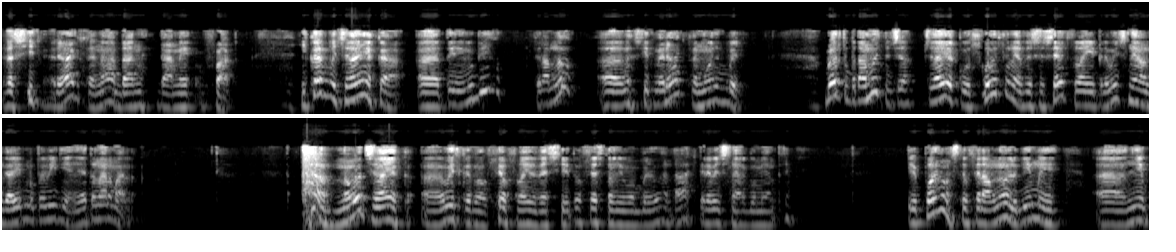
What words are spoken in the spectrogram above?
защитная реакция на данный, данный факт. И как бы человека э, ты не любил, все равно э, защитная реакция может быть. Просто потому, что человеку свойственно защищать свои привычные алгоритмы поведения. Это нормально. Но вот человек э, высказал все в свою защиту, все, что у него было, да, первичные аргументы. И понял, что все равно любимый э, не,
